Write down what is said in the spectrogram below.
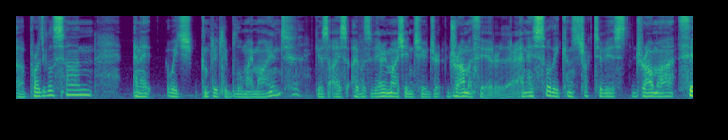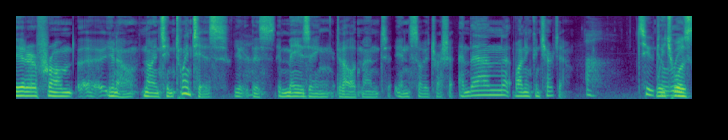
uh, Prodigal Son, and I, which completely blew my mind because I, I was very much into dr- drama theater there, and I saw the constructivist drama theater from uh, you know 1920s. you- This amazing development in Soviet Russia, and then Violin Concerto Two which was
